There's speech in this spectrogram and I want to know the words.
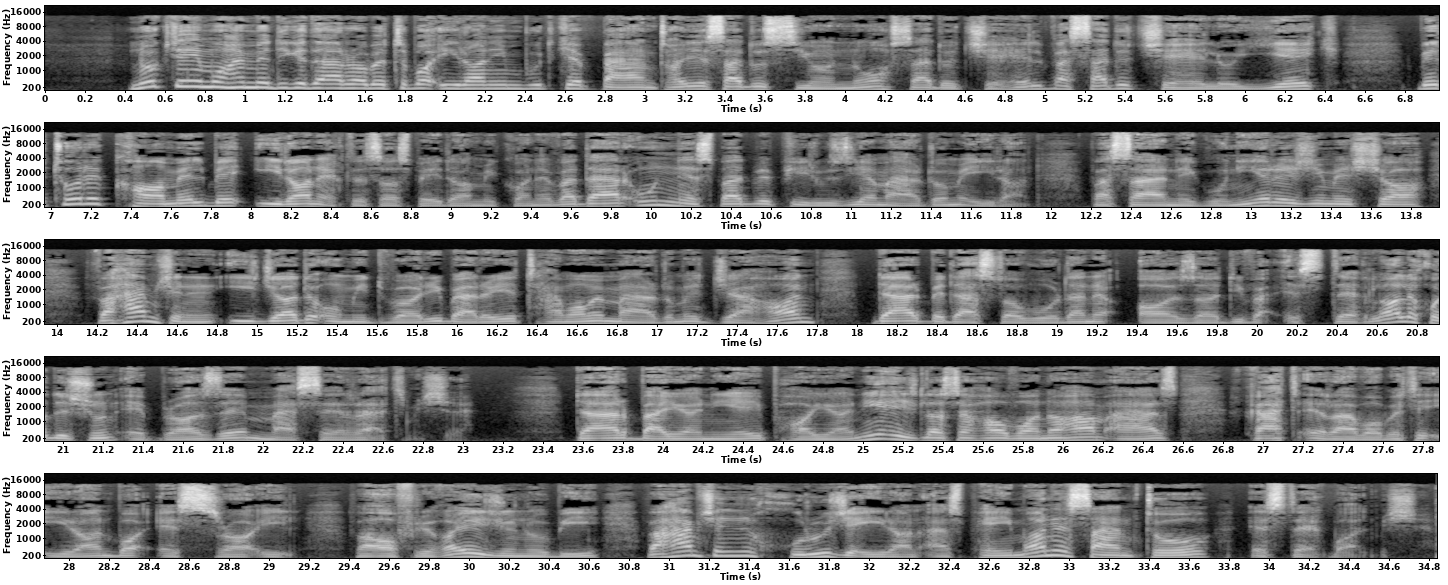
نکته مهم دیگه در رابطه با ایران این بود که بندهای 139, 140 و 141 به طور کامل به ایران اختصاص پیدا می‌کنه و در اون نسبت به پیروزی مردم ایران و سرنگونی رژیم شاه و همچنین ایجاد امیدواری برای تمام مردم جهان در به دست آوردن آزادی و استقلال خودشون ابراز مسرت میشه. در بیانیه پایانی اجلاس هاوانا هم از قطع روابط ایران با اسرائیل و آفریقای جنوبی و همچنین خروج ایران از پیمان سنتو استقبال میشه.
